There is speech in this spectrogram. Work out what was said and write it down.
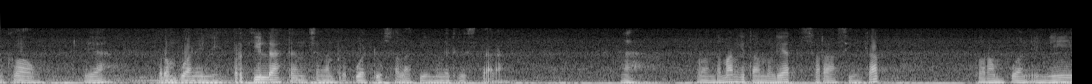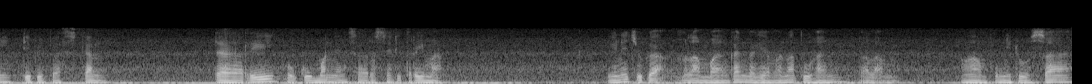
engkau, ya, perempuan ini. Pergilah dan jangan berbuat dosa lagi mulai dari sekarang. Nah, teman-teman kita melihat secara singkat perempuan ini dibebaskan dari hukuman yang seharusnya diterima. Ini juga melambangkan bagaimana Tuhan dalam mengampuni dosa,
